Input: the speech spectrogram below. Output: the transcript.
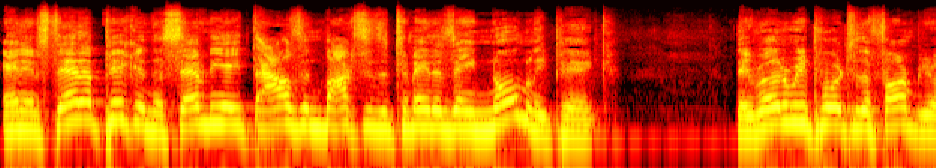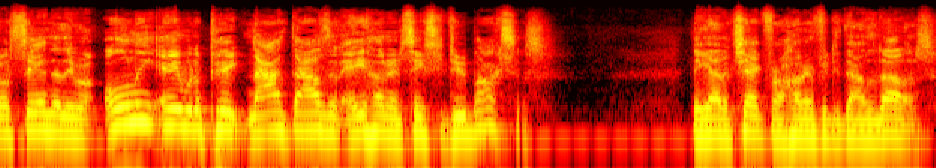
and instead of picking the 78,000 boxes of tomatoes they normally pick, they wrote a report to the Farm Bureau saying that they were only able to pick 9,862 boxes. They got a check for $150,000.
